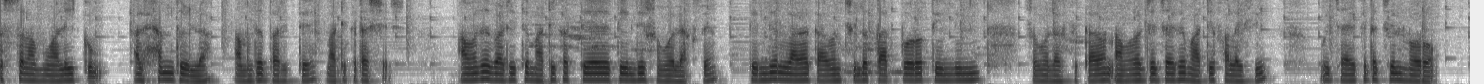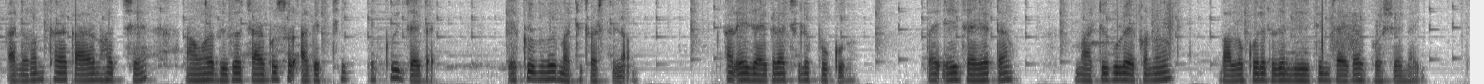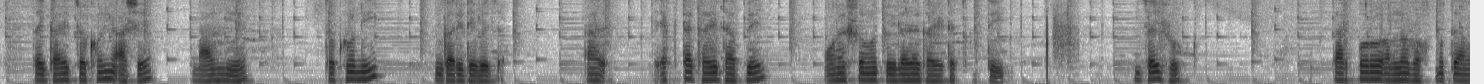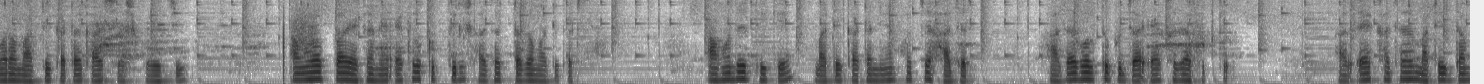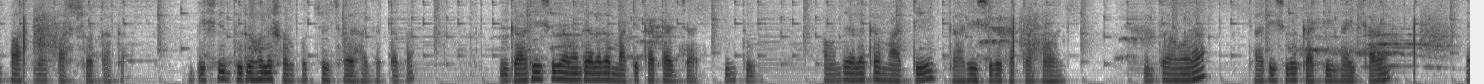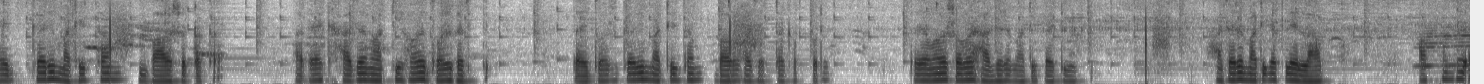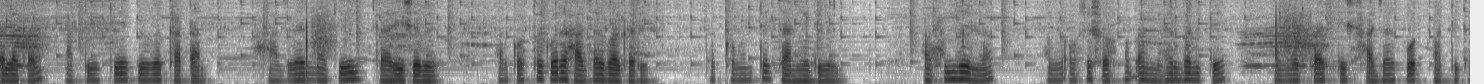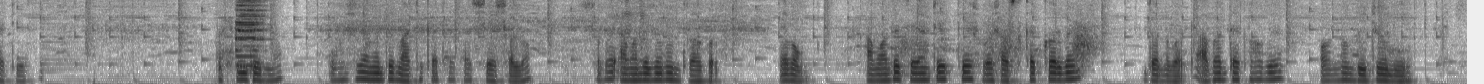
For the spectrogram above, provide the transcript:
আসসালামু আলাইকুম। আলহামদুলিল্লাহ, আমাদের বাড়িতে মাটি কাটা শেষ। আমাদের বাড়িতে মাটি কাটতে তিন দিন সময় লাগছে। তিন দিন লাগার কারণ ছিল, তারপরও তিন দিন সময় লাগছে। কারণ আমরা যে জায়গায় মাটি ফালাইছি, ওই জায়গাটা ছিল নরম। আর নরম থাকার কারণ হচ্ছে, আমরা বিগত চার বছর আগে ঠিক একই জায়গায়, একইভাবে মাটি কাটছিলাম। আর এই জায়গাটা ছিল পুকুর। তাই এই জায়গাটা মাটিগুলো এখনও ভালো করে তাদের নিজ দিন জায়গায় বসে নাই। তাই গাড়ি যখনই আসে, মাল নিয়ে, তখনই গাড়ি ডেবে যায়। আর একটা গাড়ি ডাবলে অনেক সময় চলে যায় গাড়িটা তুলতেই। যাই হোক, তারপরও আল্লাহ রহমতে আমরা মাটি কাটার কাজ শেষ করেছি। আমরা প্রায় এখানে এক লক্ষ তিরিশ হাজার টাকা মাটি কাটছি। আমাদের দিকে মাটি কাটার নিয়ম হচ্ছে হাজার। হাজার বলতে বোঝায় এক হাজার ফুটকে। আর এক হাজার মাটির দাম পাঁচ হাজার পাঁচশো টাকা। বেশি দূরে হলে সর্বোচ্চ ছয় হাজার টাকা। গাড়ি হিসেবে আমাদের এলাকায় মাটি কাটা যায়, কিন্তু আমাদের এলাকায় মাটি গাড়ি হিসেবে কাটা হয়। কিন্তু আমরা গাড়ি হিসেবে কাটি নাই, কারণ এক গাড়ি মাটির দাম বারোশো টাকা আর এক হাজার মাটি হয় দশ গাড়িতে। তাই দশ গাড়ি মাটির দাম বারো হাজার টাকা পড়ে। তাই আমরা সবাই হাজারে মাটি কাটিয়েছি। হাজারে মাটি কাটলে লাভ আপনাদের এলাকায় মাটি কে কীভাবে কাটান? হাজারের নাকি গাড়ি হিসেবে? আর কত করে হাজার বা গাড়ি? তা কমেন্টে জানিয়ে দেবেন। আলহামদুলিল্লাহ, আল্লাহ অশেষ রহমত আর মেহরবানিতে আমরা প্রায় তেইশ হাজার ফুট মাটি কাটিয়েছি। আলহামদুলিল্লাহ অবশ্যই আমাদের মাটি কাটার কাজ শেষ হলো। সবাই আমাদের জন্য দোয়া করবেন এবং আমাদের চ্যানেলটিকে সবাই সাবস্ক্রাইব করবেন। ধন্যবাদ। আবার দেখা হবে অন্য ভিডিও নিয়ে।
